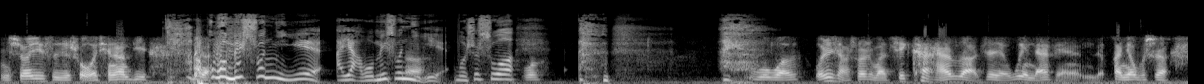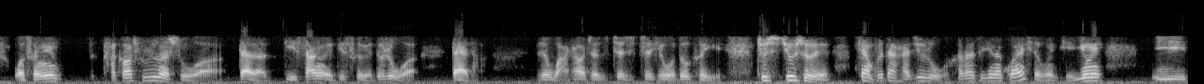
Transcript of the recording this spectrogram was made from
你说的意思就是说我情商低。我没说你，哎呀，我没说你，我是说我。哎呀，我我我是想说什么？其实看孩子啊，这喂奶粉、换尿不湿，我曾经他刚出生的时候，我带了第三个月、第四个月都是我带他。这晚上这这这些我都可以。就是就是现在不是带孩子，就是我和他之间的关系的问题，因为一。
